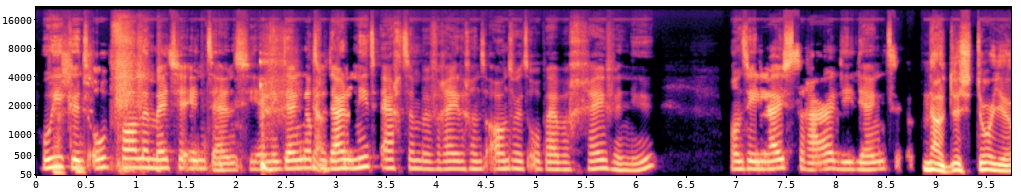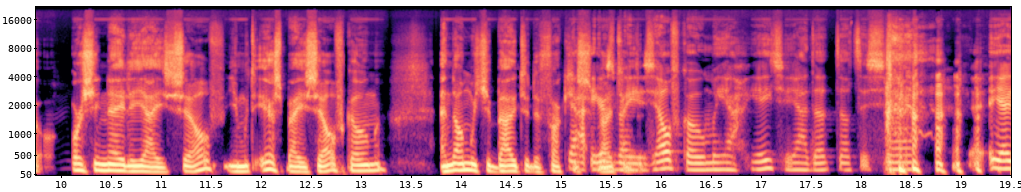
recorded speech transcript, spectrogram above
hoe je kunt opvallen met je intentie. En ik denk dat we daar nog niet echt een bevredigend antwoord op hebben gegeven nu. Want die luisteraar die denkt, Nou, dus door je originele jijzelf. Je moet eerst bij jezelf komen. En dan moet je buiten de ja, vakjes. eerst buiten bij de- jezelf komen. Ja, jeetje, ja, dat, dat is... eh, jij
